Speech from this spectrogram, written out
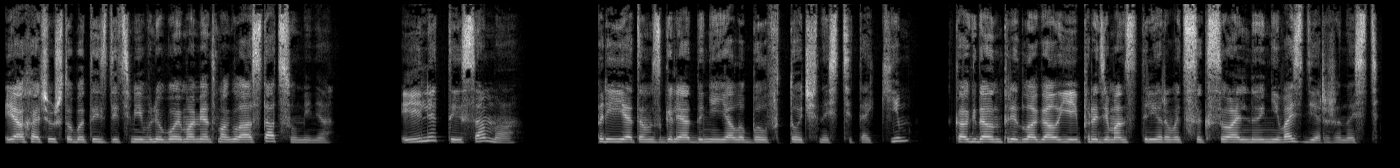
Я хочу, чтобы ты с детьми в любой момент могла остаться у меня. Или ты сама. При этом взгляд Даниэла был в точности таким, когда он предлагал ей продемонстрировать сексуальную невоздержанность.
